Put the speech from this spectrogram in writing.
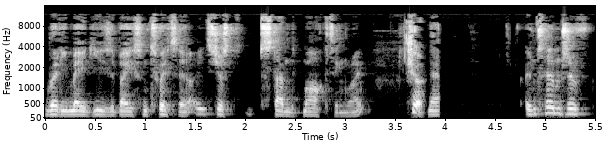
ready-made user base on Twitter. It's just standard marketing, right? Sure. Now, in terms of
